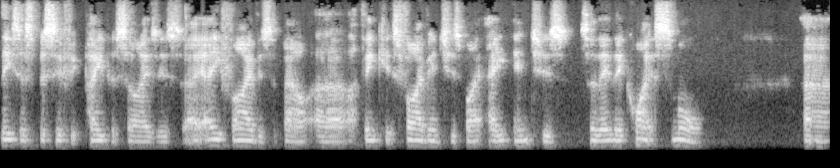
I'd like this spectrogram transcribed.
These are specific paper sizes. A, A5 is about. Uh, I think it's five inches by eight inches, so they, they're quite small. Uh,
